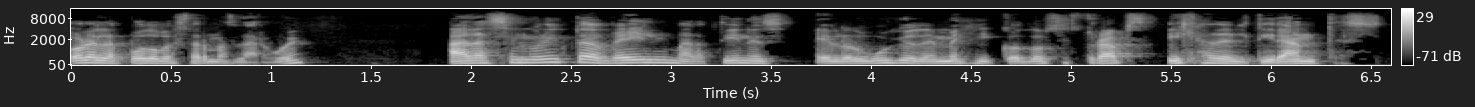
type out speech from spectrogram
ahora el apodo va a estar más largo, ¿eh? A la señorita Bailey Martínez, el orgullo de México, dos straps, hija del tirantes.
